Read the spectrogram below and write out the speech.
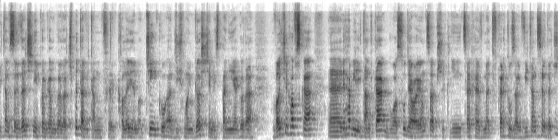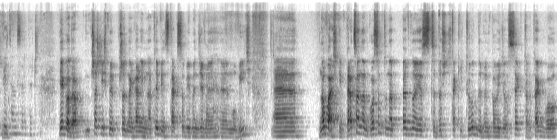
Witam serdecznie, program Brodacz Pyta. Witam w kolejnym odcinku, a dziś moim gościem jest pani Jagoda Wojciechowska, e, rehabilitantka głosu działająca przy klinice HewMed w Kartuzach. Witam serdecznie. witam serdecznie. Jagoda, przeszliśmy przed nagraniem na ty, więc tak sobie będziemy e, mówić. E, no właśnie, praca nad głosem to na pewno jest dość taki trudny, bym powiedział, sektor, tak? Bo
